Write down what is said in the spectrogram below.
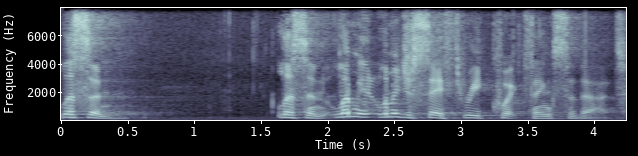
Listen, Listen, let me, let me just say three quick things to that.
